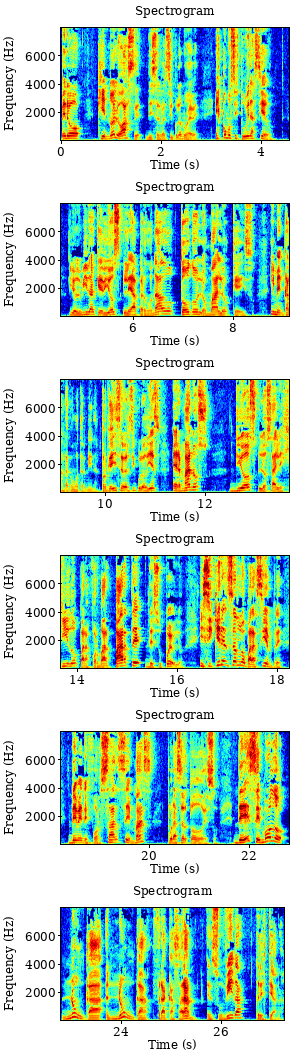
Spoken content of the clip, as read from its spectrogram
Pero quien no lo hace, dice el versículo 9, es como si estuviera ciego y olvida que Dios le ha perdonado todo lo malo que hizo. Y me encanta cómo termina, porque dice versículo 10, hermanos, Dios los ha elegido para formar parte de su pueblo, y si quieren serlo para siempre, deben esforzarse más por hacer todo eso. De ese modo, nunca, nunca fracasarán en su vida cristiana.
